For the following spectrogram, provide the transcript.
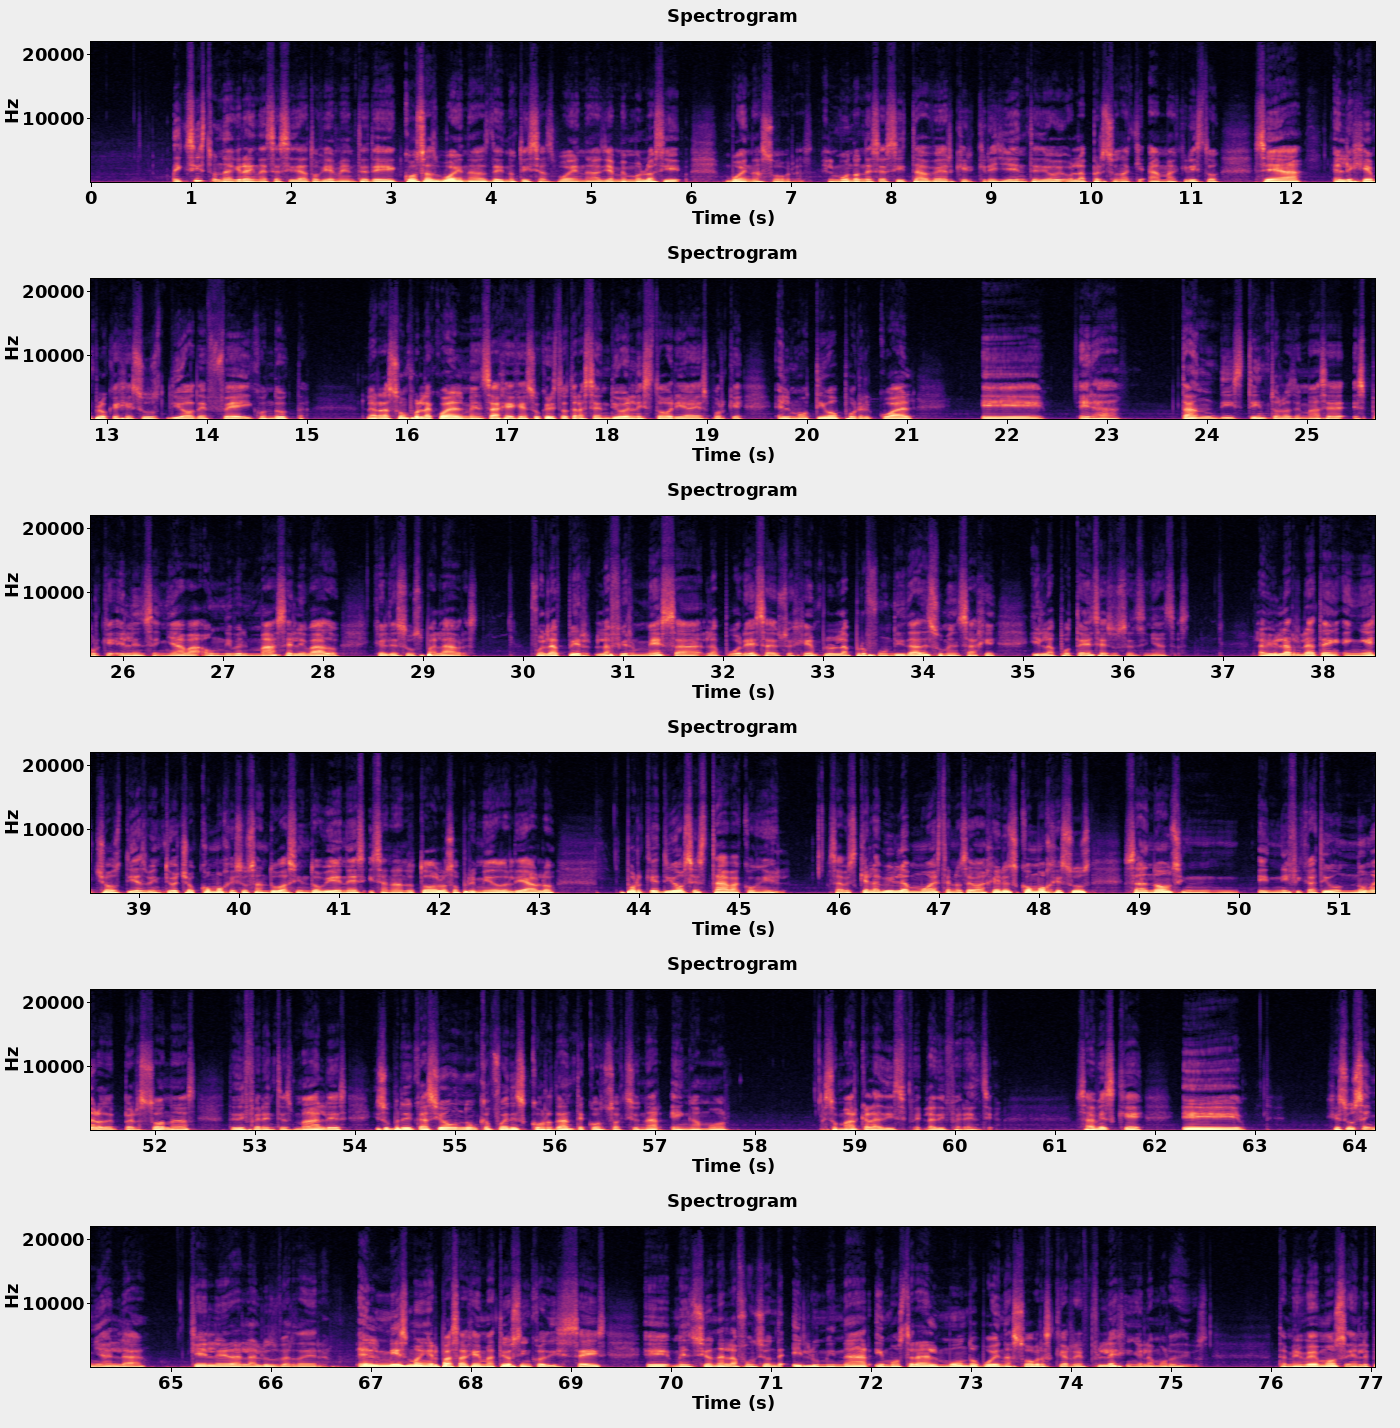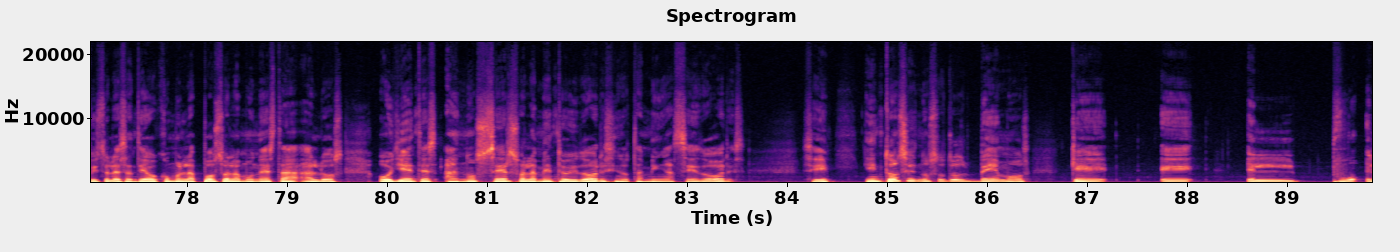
Existe una gran necesidad, obviamente, de cosas buenas, de noticias buenas, llamémoslo así, buenas obras. El mundo necesita ver que el creyente de hoy o la persona que ama a Cristo sea el ejemplo que Jesús dio de fe y conducta. La razón por la cual el mensaje de Jesucristo trascendió en la historia es porque el motivo por el cual eh, era tan distinto a los demás es porque él enseñaba a un nivel más elevado que el de sus palabras. Fue la, firmeza, la pureza de su ejemplo, la profundidad de su mensaje y la potencia de sus enseñanzas. La Biblia relata en, en Hechos 10:28 cómo Jesús anduvo haciendo bienes y sanando todos los oprimidos del diablo, porque Dios estaba con él. Sabes que la Biblia muestra en los evangelios cómo Jesús sanó un significativo número de personas de diferentes males y su predicación nunca fue discordante con su accionar en amor. Eso marca la, la diferencia. Sabes que eh, Jesús señala que Él era la luz verdadera. Él mismo en el pasaje de Mateo 5:16 eh, menciona la función de iluminar y mostrar al mundo buenas obras que reflejen el amor de Dios. También vemos en el epístola de Santiago cómo el apóstol amonesta a los oyentes a no ser solamente oidores, sino también hacedores. ¿sí? Entonces nosotros vemos que eh, el,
